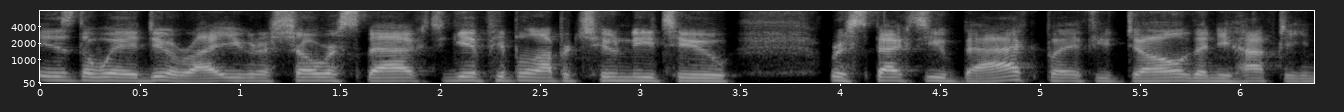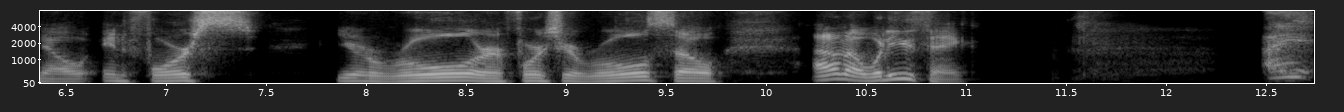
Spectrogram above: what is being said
is the way to do it, right? You're gonna show respect, give people an opportunity to respect you back. But if you don't, then you have to, you know, enforce your rule or enforce your rules. So I don't know. What do you think? I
